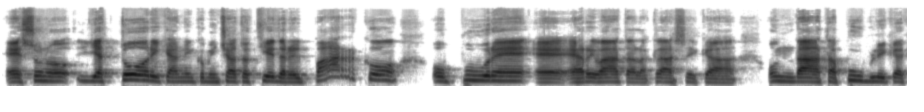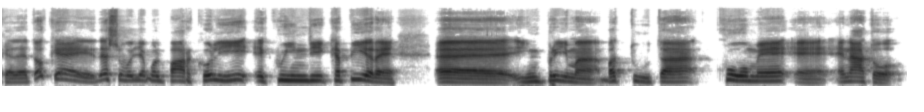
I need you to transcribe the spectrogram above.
eh, sono gli attori che hanno incominciato a chiedere il parco oppure è, è arrivata la classica ondata pubblica che ha detto ok, adesso vogliamo il parco lì e quindi capire eh, in prima battuta come è nato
